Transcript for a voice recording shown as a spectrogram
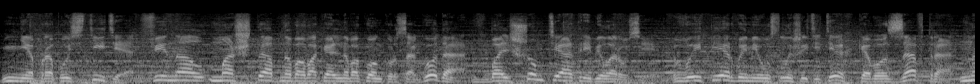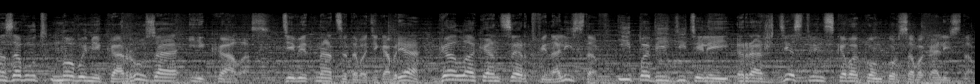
Не пропустите финал масштабного вокального конкурса года в Большом театре Беларуси. Вы первыми услышите тех, кого завтра назовут новыми Каруза и Калас. 19 декабря гала-концерт финалистов и победителей рождественского конкурса вокалистов.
